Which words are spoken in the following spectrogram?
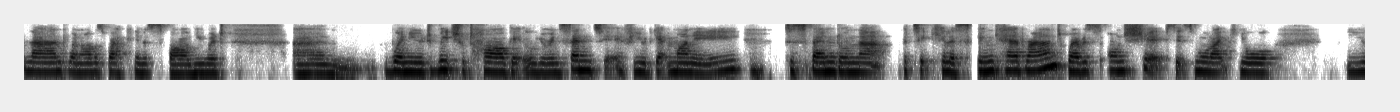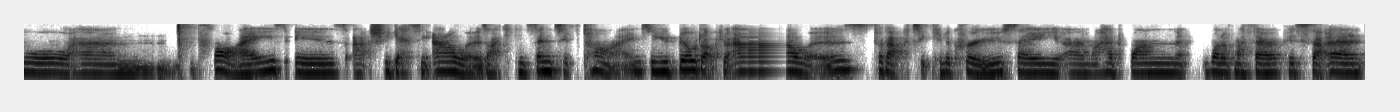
land, when I was working in a spa, you would um, when you'd reach your target or your incentive, you'd get money to spend on that particular skincare brand. Whereas on ships, it's more like your your um, prize is actually getting hours, like incentive time. So you'd build up your hours for that particular cruise. Say um, I had one one of my therapists that earned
